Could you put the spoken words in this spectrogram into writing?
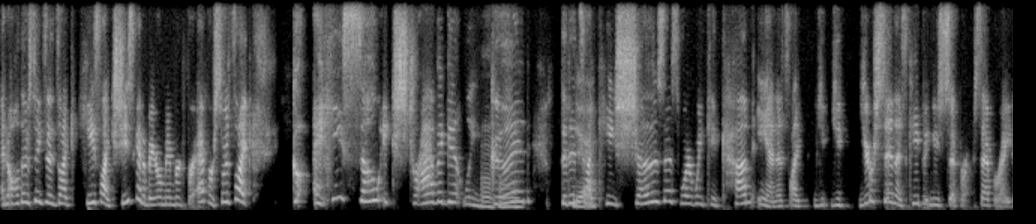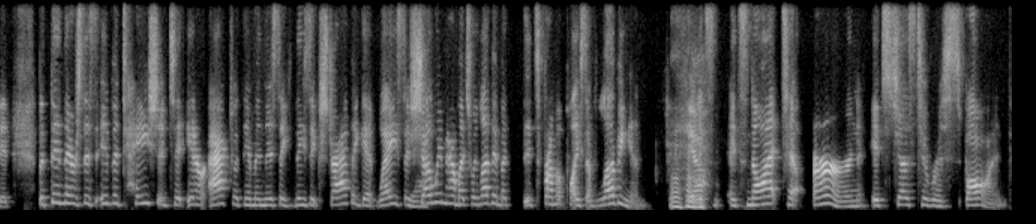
and all those things. And it's like he's like, she's gonna be remembered forever. So it's like he's so extravagantly mm-hmm. good that it's yeah. like he shows us where we can come in. It's like you, you, your sin is keeping you separ- separated, but then there's this invitation to interact with him in this these extravagant ways to yeah. show him how much we love him. But it's from a place of loving him. Mm-hmm. Yeah. It's it's not to earn; it's just to respond.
